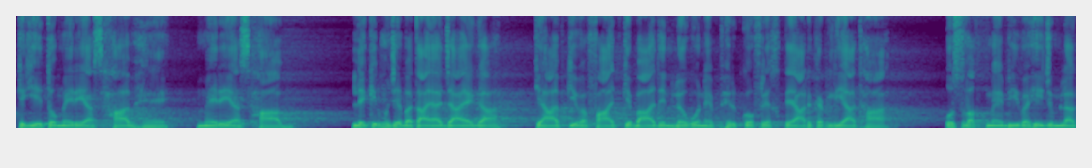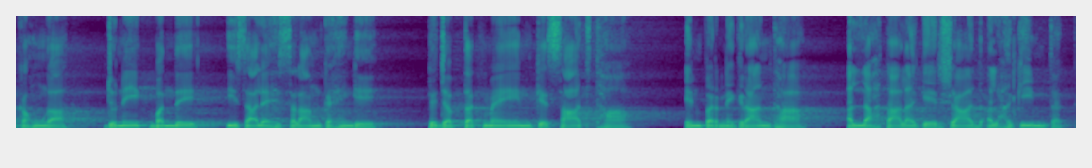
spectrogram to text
کہ یہ تو میرے اصحاب ہیں، میرے اصحاب۔ لیکن مجھے بتایا جائے گا کہ آپ کی وفات کے بعد ان لوگوں نے پھر کفر اختیار کر لیا تھا۔ اس وقت میں بھی وہی جملہ کہوں گا جو نیک بندے عیسیٰ علیہ السلام کہیں گے کہ جب تک میں ان کے ساتھ تھا، ان پر نگران تھا۔ اللہ تعالیٰ کے ارشاد الحکیم تک۔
